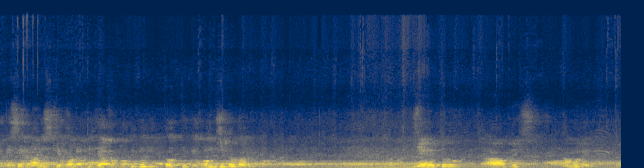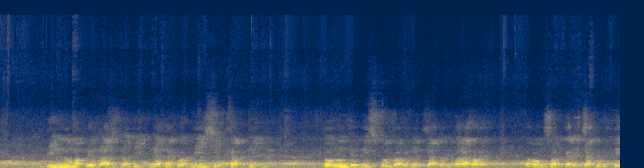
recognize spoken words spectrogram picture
এদেশের মানুষকে ভোটাধিকার ও প্রতিনিধিত্ব থেকে বঞ্চিত করে। যেহেতু আওয়ামী লীগ আমলে ভিন্ন মতের রাজনৈতিক নেতাকর্মী, শিক্ষার্থী, তরুণদের নিষ্ঠুরভাবে নির্যাতন করা হয় এবং সরকারি চাকরিতে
